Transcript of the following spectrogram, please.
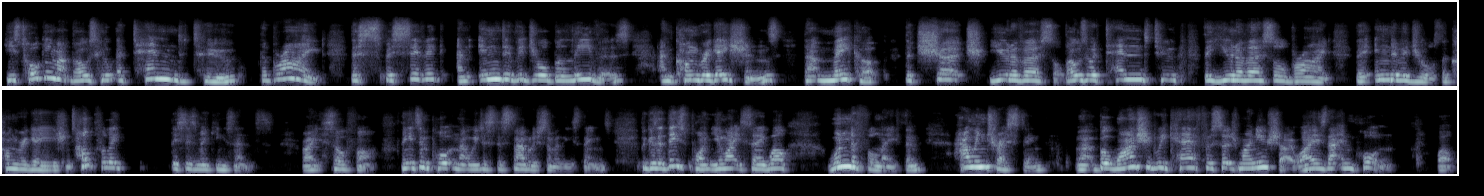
he's talking about those who attend to the bride, the specific and individual believers and congregations that make up the church universal, those who attend to the universal bride, the individuals, the congregations. Hopefully, this is making sense, right? So far. I think it's important that we just establish some of these things because at this point, you might say, well, wonderful, Nathan, how interesting, uh, but why should we care for such minutiae? Why is that important? Well,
